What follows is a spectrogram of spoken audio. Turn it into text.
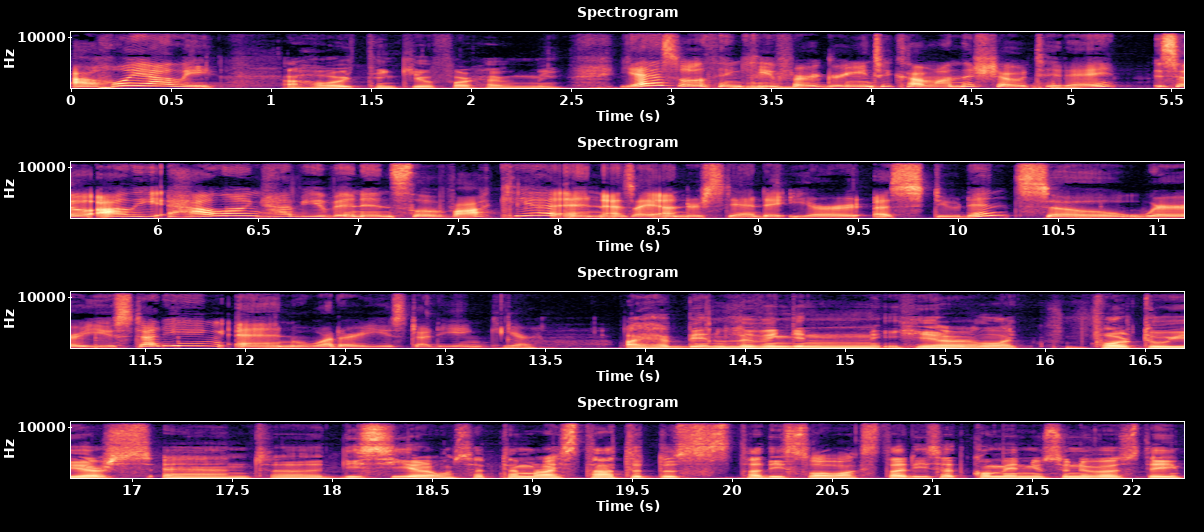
Ahoy, Ali! Ahoy, thank you for having me. Yes, well, thank you for agreeing to come on the show today. So, Ali, how long have you been in Slovakia? And as I understand it, you're a student. So, where are you studying and what are you studying here? I have been living in here like for two years, and uh, this year on September I started to study Slovak studies at Comenius University,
